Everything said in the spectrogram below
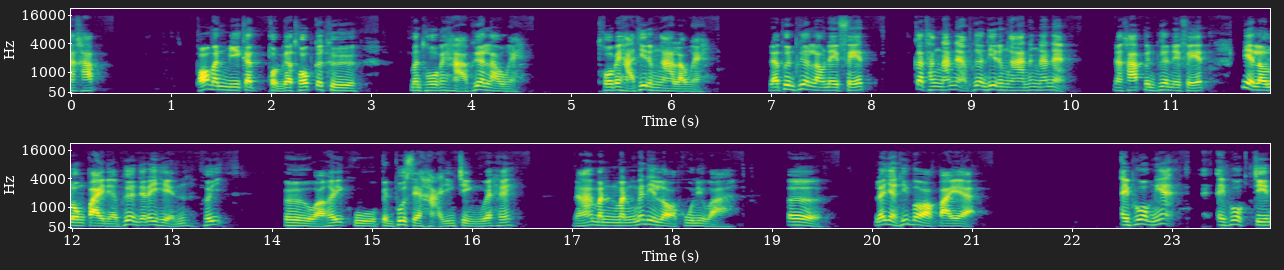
นะครับ เพราะมันมีผลกระทบก็คือมันโทรไปหาเพื่อนเราไงโทรไปหาที่ทำงานเราไงแล้วเพื่อนๆเราในเฟซก็ทั้งนั้นเนี่ยเพื่อนที่ทำงานทั้งนั้นเนี่ยนะครับเป็นเพื่อนในเฟซเนี่ยเราลงไปเนี่ยเพื่อนจะได้เห็นเฮ้ยเออว่ะเฮ้ยกูเป็นผู้เสียหายจริงๆเว้ยเฮ้ยนะมันมันไม่ได้หลอกกูนี่ว่าเออ แล้วอย่างที่บอกไปอะไอ้พวกเนี้ยไอ้พวกจีน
